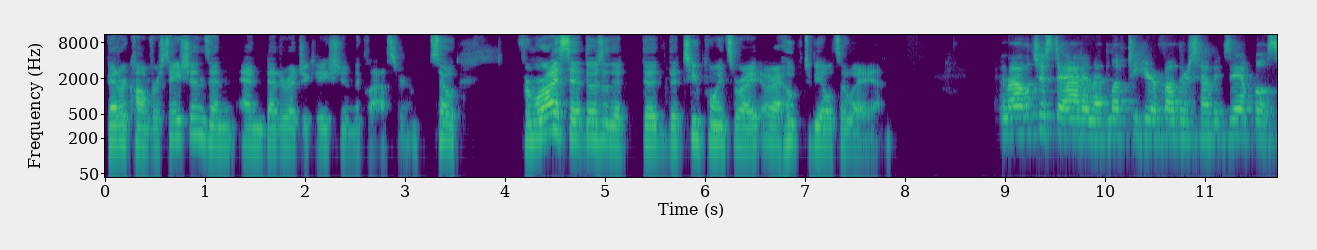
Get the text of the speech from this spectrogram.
better conversations and and better education in the classroom. So from where i sit those are the the, the two points where I, where I hope to be able to weigh in And I'll just add, and I'd love to hear if others have examples.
